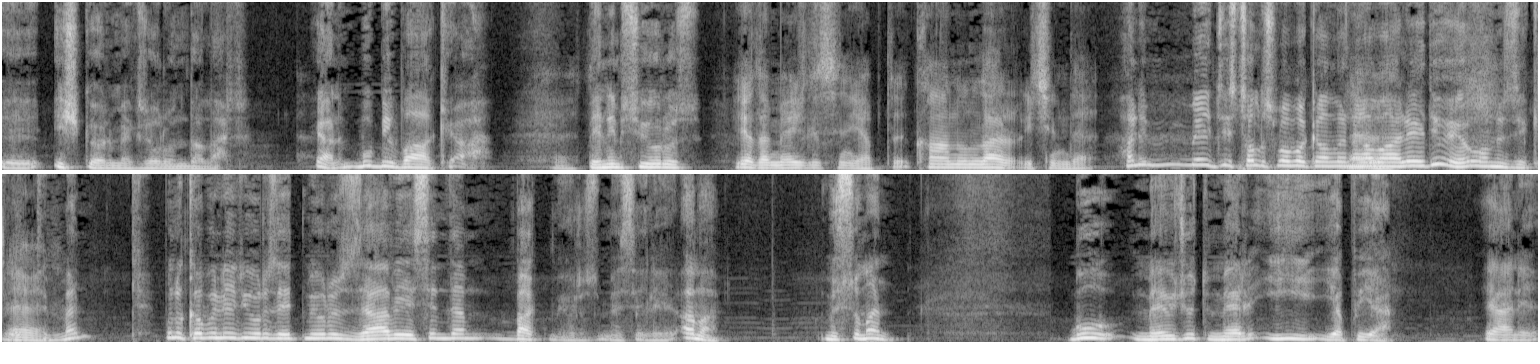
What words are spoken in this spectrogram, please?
e, iş görmek zorundalar. Yani bu bir vakia. Evet. Benimsiyoruz. Ya da meclisin yaptığı kanunlar içinde. Hani Meclis Çalışma Bakanlığı'na evet. havale ediyor ya onu zikrettim evet. ben. Bunu kabul ediyoruz etmiyoruz zaviyesinden bakmıyoruz meseleye. Ama Müslüman bu mevcut mer'i yapıya yani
